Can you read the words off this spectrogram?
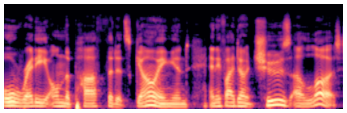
already on the path that it's going and and if I don't choose a lot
